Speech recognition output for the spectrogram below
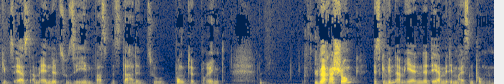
gibt es erst am Ende zu sehen, was es da denn zu Punkte bringt. Überraschung, es gewinnt am Ende der mit den meisten Punkten.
